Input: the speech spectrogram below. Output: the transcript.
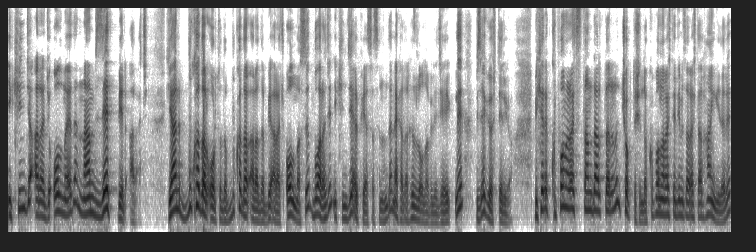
ikinci aracı olmaya da namzet bir araç. Yani bu kadar ortada, bu kadar arada bir araç olması bu aracın ikinci el piyasasının da ne kadar hızlı olabileceğini bize gösteriyor. Bir kere kupon araç standartlarının çok dışında. Kupon araç dediğimiz araçlar hangileri?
